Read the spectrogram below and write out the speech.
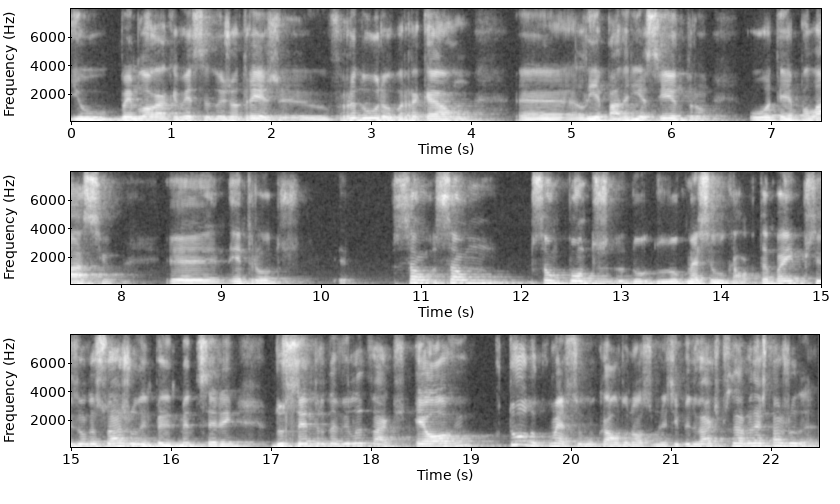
eu bem-me logo à cabeça dois ou três, uh, Ferradura, o Barracão, uh, ali a Padaria Centro, ou até a Palácio, entre outros são, são, são pontos do, do, do, comércio local que também precisam da sua ajuda, independentemente de serem do centro da Vila de Vagos. É óbvio que todo o comércio local do nosso município de Vagos precisava desta ajuda.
